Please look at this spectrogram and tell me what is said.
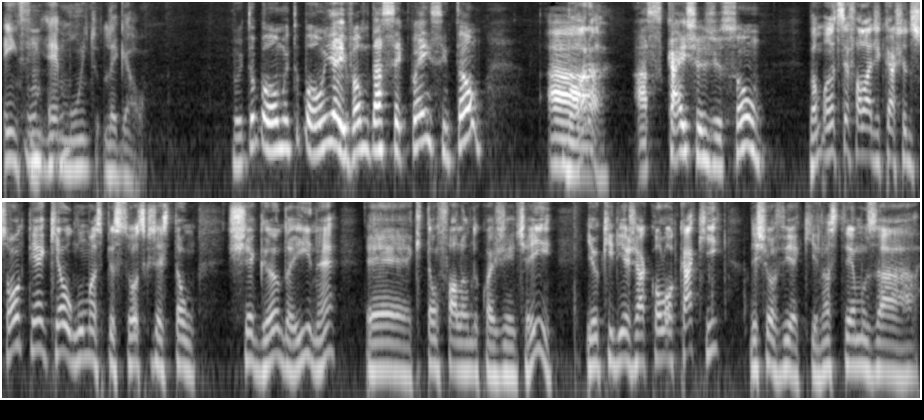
Enfim, é uhum. é muito legal. Muito bom, muito bom. E aí, vamos dar sequência então? A, Bora! As caixas de som? Vamos, antes de você falar de caixa de som, tem aqui algumas pessoas que já estão chegando aí, né? É, que estão falando com a gente aí. E eu queria já colocar aqui. Deixa eu ver aqui. Nós temos a,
